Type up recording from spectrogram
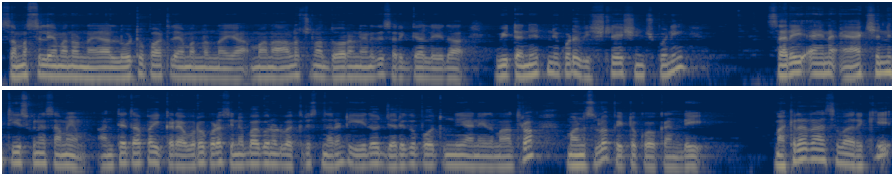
సమస్యలు ఏమైనా ఉన్నాయా? లోటుపాట్లు ఏమైనా ఉన్నాయా? మన ఆలోచన ధోరణి అనేది సరిగ్గా లేదా? వీటన్నిటిని కూడా విశ్లేషించుకొని సరి అయిన యాక్షన్ని తీసుకునే సమయం. అంతే తప్ప ఇక్కడ ఎవరు కూడా శని వక్రిస్తున్నారంటే ఏదో జరిగిపోతుంది అనేది మాత్రం మనసులో పెట్టుకోకండి. మకర రాశి వారికి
